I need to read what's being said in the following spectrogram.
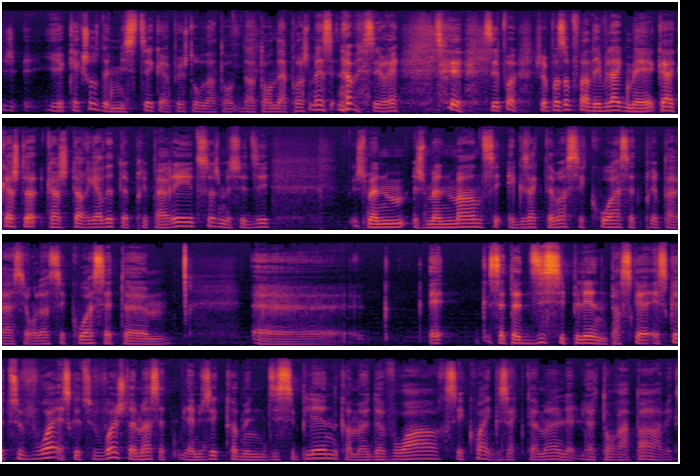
il y a quelque chose de mystique un peu, je trouve, dans ton, dans ton approche. Mais non, mais c'est vrai. C'est pas, je fais pas ça pour faire des blagues, mais quand, quand je, te, quand je te regardais te préparer, tout ça, je me suis dit, je me, je me demande c'est exactement c'est quoi cette préparation-là, c'est quoi cette... Euh, euh, cette discipline? Parce que est-ce que tu vois, est-ce que tu vois justement la musique comme une discipline, comme un devoir? C'est quoi exactement le, ton rapport avec,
